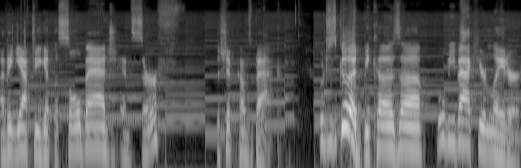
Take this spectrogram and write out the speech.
I think after you get the Soul Badge and Surf, the ship comes back. Which is good, because, uh, we'll be back here later.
